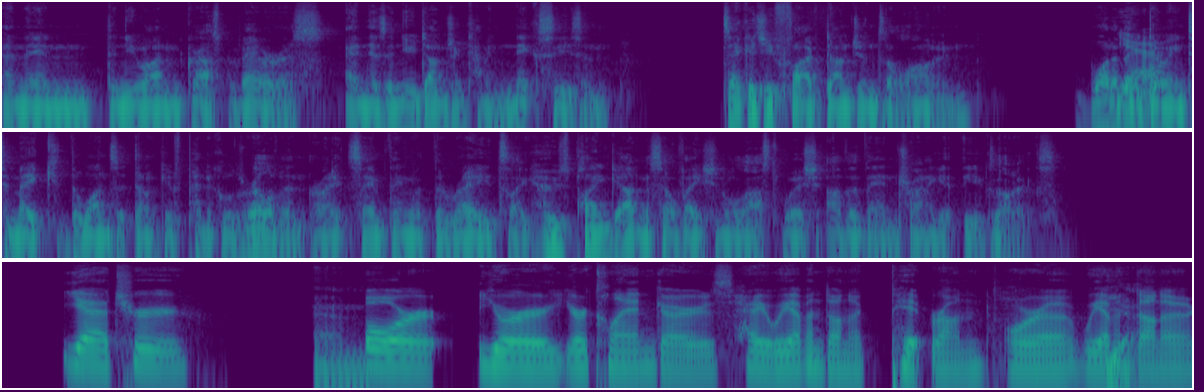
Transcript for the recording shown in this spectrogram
and then the new one grasp of avarice and there's a new dungeon coming next season so that gives you five dungeons alone what are Yeah. they doing to make the ones that don't give pinnacles relevant right same thing with the raids like who's playing garden of salvation or last wish other than trying to get the exotics Yeah, true. and Or your your clan goes, "Hey, we haven't done a pit run, or a, we haven't Yeah. done a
